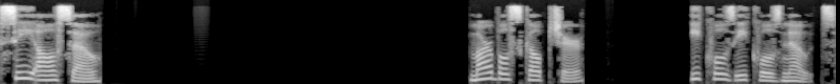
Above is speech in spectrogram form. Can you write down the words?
See also Marble sculpture. Notes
